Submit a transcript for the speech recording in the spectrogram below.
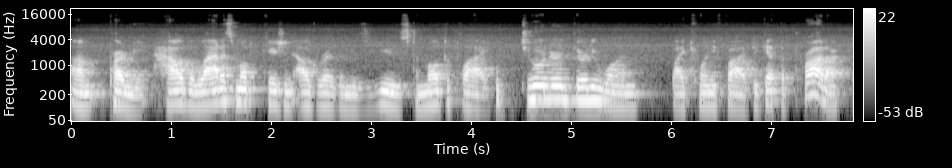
um, pardon me, how the lattice multiplication algorithm is used to multiply 231 by 25 to get the product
